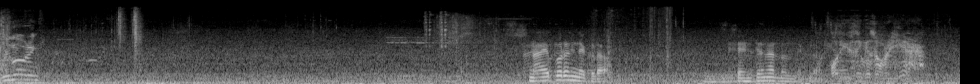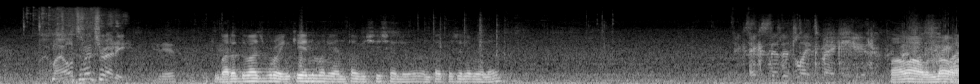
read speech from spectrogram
Reloading. స్నైపర్ ఉంది ఇక్కడ సెంటినల్ ఉంది ఇక్కడ What do you think is over here? My ultimate's ready. Bharadwaj bro ఇంకేంది మరి? ఎంత విశేషాలు అంత కుశలమేనా? బావా ఉన్నావా?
